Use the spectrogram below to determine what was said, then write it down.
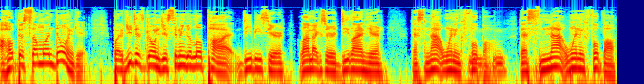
I hope there's someone doing it. But if you just go and just sit in your little pod, DBs here, linebackers here, D line here, that's not winning football. Mm-hmm. That's not winning football.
